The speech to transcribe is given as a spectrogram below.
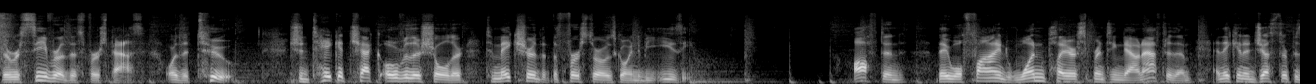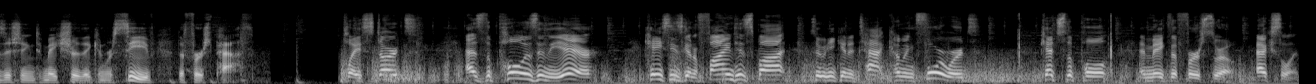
the receiver of this first pass, or the two, should take a check over their shoulder to make sure that the first throw is going to be easy. Often, they will find one player sprinting down after them and they can adjust their positioning to make sure they can receive the first pass. Play starts. As the pull is in the air, Casey's gonna find his spot so he can attack coming forwards, catch the pull, and make the first throw. Excellent.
